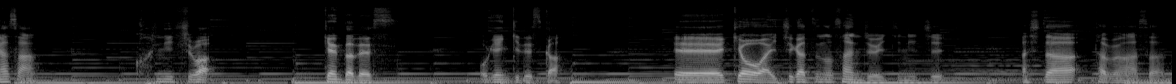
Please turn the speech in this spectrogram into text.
皆さんこんにちは。健太です。お元気ですか？えー、今日は1月の31日。明日多分朝流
